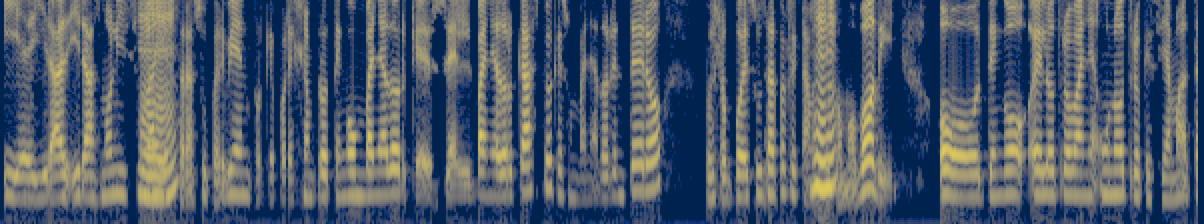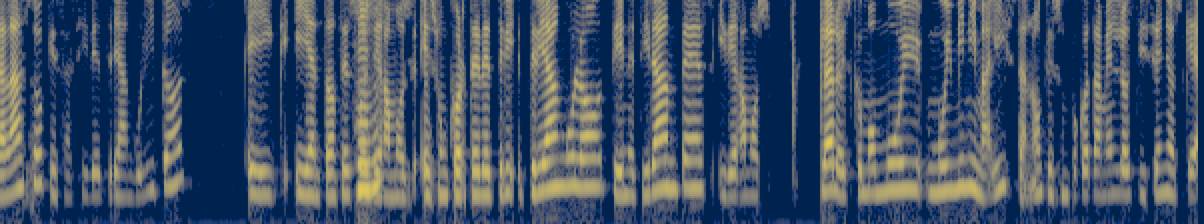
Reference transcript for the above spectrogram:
y eh, irás, monísima y estará súper bien. Porque, por ejemplo, tengo un bañador que es el bañador Caspio, que es un bañador entero, pues lo puedes usar perfectamente como body. O tengo el otro baña un otro que se llama Talaso, que es así de triangulitos y, y entonces, pues digamos, es un corte de triángulo, tiene tirantes y digamos, claro, es como muy, muy minimalista, ¿no? Que es un poco también los diseños que,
